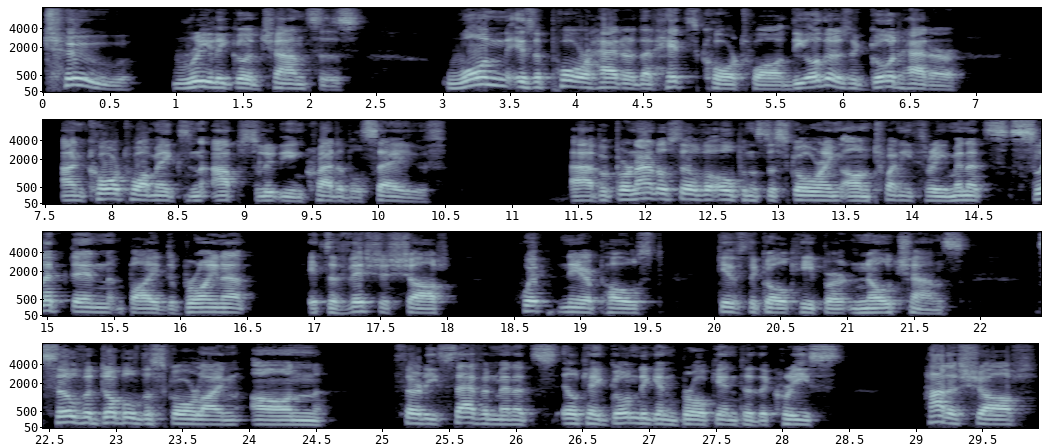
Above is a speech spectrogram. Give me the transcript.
two really good chances. One is a poor header that hits Courtois, the other is a good header and Courtois makes an absolutely incredible save. Uh, but Bernardo Silva opens the scoring on 23 minutes, slipped in by De Bruyne. It's a vicious shot, whipped near post, gives the goalkeeper no chance. Silva doubled the scoreline on 37 minutes. Ilkay Gundogan broke into the crease, had a shot.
